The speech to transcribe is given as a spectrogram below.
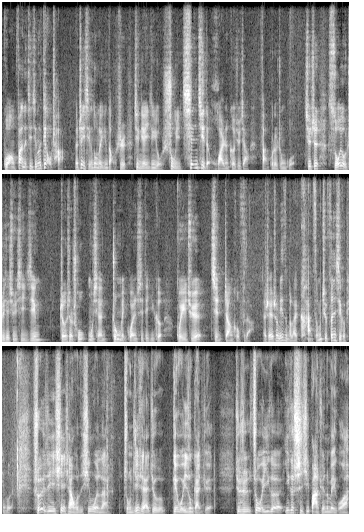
广泛的进行了调查。那这行动呢，已经导致近年已经有数以千计的华人科学家返回了中国。其实，所有这些讯息已经折射出目前中美关系的一个诡谲、紧张和复杂。那陈先生，你怎么来看？怎么去分析和评论？所有这些现象或者新闻呢？总结起来就给我一种感觉。就是作为一个一个世纪霸权的美国啊，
